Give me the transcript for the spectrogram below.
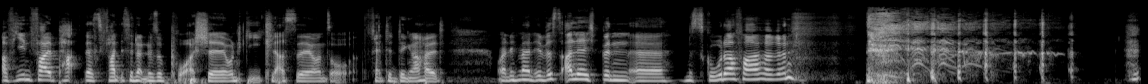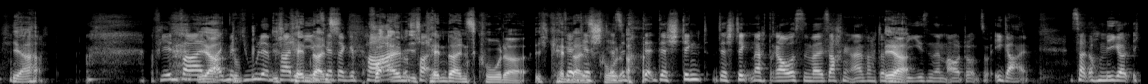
auf jeden Fall, das fand ich sind halt nur so Porsche und G-Klasse und so fette Dinger halt. Und ich meine, ihr wisst alle, ich bin äh, eine Skoda-Fahrerin. ja. Auf jeden Fall ja, war ich mit Jule im da geparkt. Vor allem, ich kenne deinen Skoda. Ich kenne deinen Skoda. also der, der stinkt, der stinkt nach draußen, weil Sachen einfach da Ja. verlesen im Auto und so. Egal. Ist halt auch mega. Ich,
